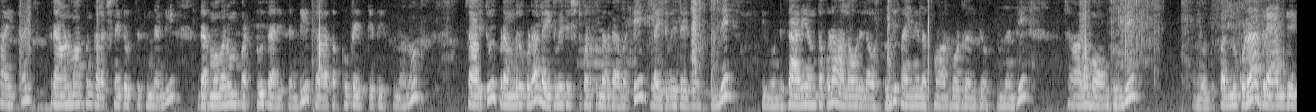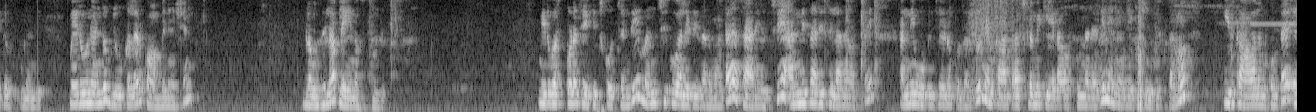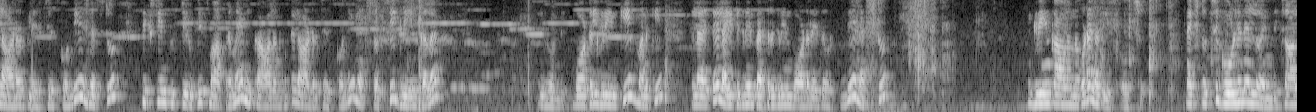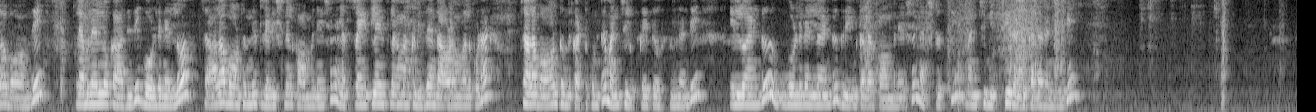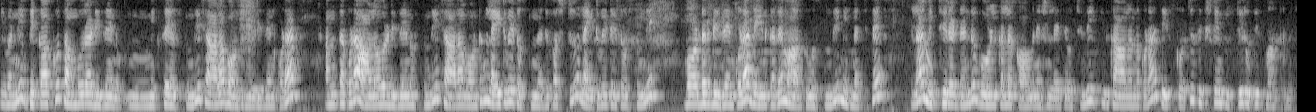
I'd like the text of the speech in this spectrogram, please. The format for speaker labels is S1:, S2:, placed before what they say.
S1: Hi friends. శ్రావణ మాసం collection అయితే వచ్చేసిందండి. ధర్మవరం పట్టు శారీస్ అండి. చాలా తక్కువ ప్రైస్కి అయితే ఇస్తున్నాను. చాలా ఇటు ఇప్పుడు అందరూ కూడా లైట్ వెయిట్ ఇష్టపడుతున్నారు కాబట్టి లైట్ వెయిట్ అయితే వస్తుంది. ఇదిగోండి శారీ అంతా కూడా ఆల్ ఓవర్ ఇలా వస్తుంది. పైన ఇలా స్మాల్ బార్డర్ అయితే వస్తుందండి. చాలా బాగుంటుంది. ఇదిగోండి పళ్ళు కూడా గ్రాండ్గా అయితే వస్తుందండి. Maroon and blue colour combination. Blouse ఇలా ప్లెయిన్ వస్తుంది. మీరు వర్క్ కూడా చేయించుకోవచ్చండి. మంచి క్వాలిటీది అనమాట శారీ వచ్చి అన్ని శారీస్ ఇలానే వస్తాయి. అన్నీ ఓపెన్ చేయడం కుదరదు. నేను కాంట్రాస్ట్లో మీకు ఎలా వస్తుంది అనేది నేను మీకు చూపిస్తాను. ఇది కావాలనుకుంటే ఇలా ఆర్డర్ ప్లేస్ చేసుకోండి. జస్ట్ సిక్స్టీన్ ఫిఫ్టీ రూపీస్ మాత్రమే మీకు కావాలనుకుంటే ఇలా ఆర్డర్ చేసుకోండి. నెక్స్ట్ వచ్చి గ్రీన్ కలర్. ఇదిగోండి. బాటిల్ గ్రీన్కి మనకి ఇలా అయితే లైట్ గ్రీన్ పెసర గ్రీన్ బార్డర్ అయితే వస్తుంది. నెక్స్ట్ గ్రీన్ కావాలన్నా కూడా ఇలా తీసుకోవచ్చు. నెక్స్ట్ వచ్చి గోల్డెన్ ఎల్లో అండి. చాలా బాగుంది. లెమన్ ఎల్లో కాదు ఇది గోల్డెన్ ఎల్లో. చాలా బాగుంటుంది ట్రెడిషనల్ కాంబినేషన్. ఇలా స్ట్రైట్ లైన్స్ లాగా మనకు డిజైన్ రావడం వల్ల కూడా చాలా బాగుంటుంది కట్టుకుంటే. మంచి లుక్ అయితే వస్తుందండి. Yellow and golden yellow and green colour combination. Next వచ్చి మంచి మిర్చి రెడ్ కలర్ అండి ఇది. ఇవన్నీ బికాకు తంబూరా డిజైన్ మిక్స్ అయ్యి వస్తుంది. చాలా బాగుంటుంది ఈ డిజైన్ కూడా. అంతా కూడా ఆల్ ఓవర్ డిజైన్ వస్తుంది. చాలా బాగుంటుంది. లైట్ వెయిట్ వస్తుందండి ఫస్ట్. లైట్ వెయిట్ అయితే వస్తుంది. బార్డర్ డిజైన్ కూడా దేనికదే మారుతూ వస్తుంది. మీకు నచ్చితే ఇలా మిర్చి రెడ్ అండ్ గోల్డ్ కలర్ కాంబినేషన్లో అయితే వచ్చింది. ఇది కావాలన్నా కూడా తీసుకోవచ్చు. సిక్స్టీన్ ఫిఫ్టీ రూపీస్ మాత్రమే.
